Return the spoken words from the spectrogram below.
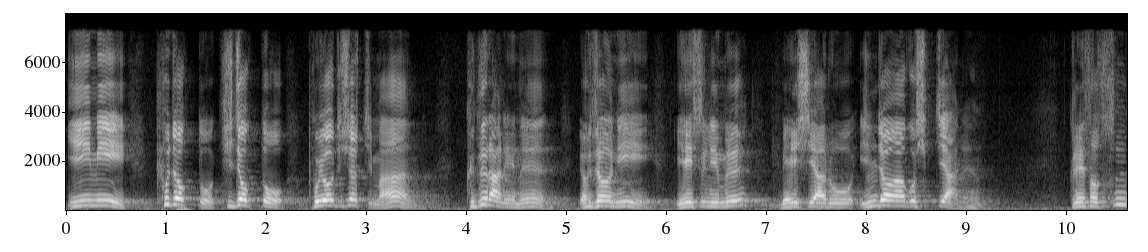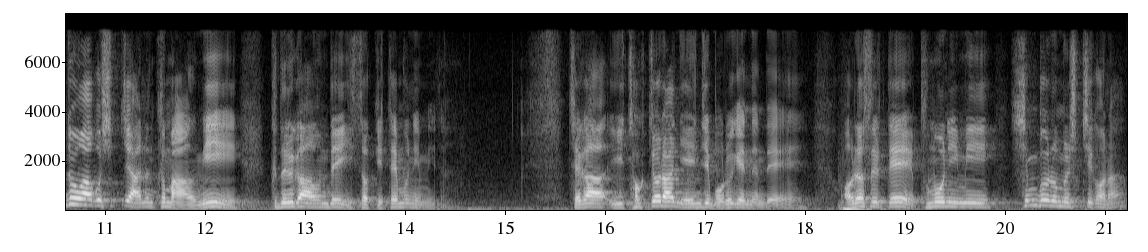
이미 표적도 기적도 보여주셨지만 그들 안에는 여전히 예수님을 메시아로 인정하고 싶지 않은 그래서 순종하고 싶지 않은 그 마음이 그들 가운데 있었기 때문입니다. 제가 이 적절한 예인지 모르겠는데 어렸을 때 부모님이 심부름을 시키거나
